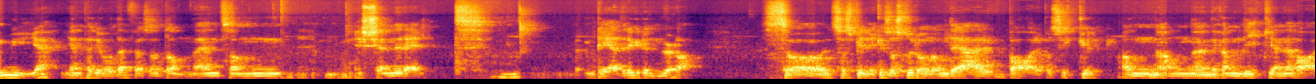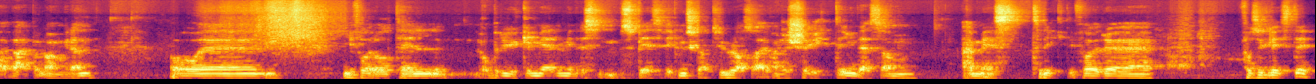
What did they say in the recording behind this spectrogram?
mye i en periode for å danne en sånn generelt bedre grunnmur, da, så, så spiller det ikke så stor rolle om det er bare på sykkel. Han, han, det kan like gjerne være, på langrenn. Og eh, i forhold til å bruke mer eller mindre spesifikk muskulatur, da, så er kanskje skøyting det som er mest riktig for, eh, for syklister.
